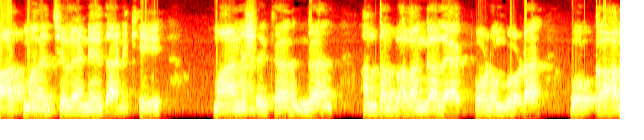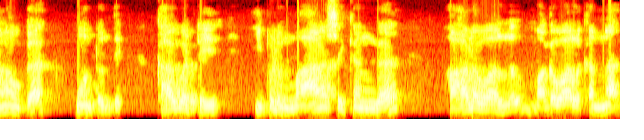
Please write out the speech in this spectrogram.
ఆత్మహత్యలు అనే దానికి మానసికంగా అంత బలంగా లేకపోవడం కూడా ఒక కారణంగా ఉంటుంది. కాబట్టి ఇప్పుడు మానసికంగా ఆడవాళ్ళు మగవాళ్ళ కన్నా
